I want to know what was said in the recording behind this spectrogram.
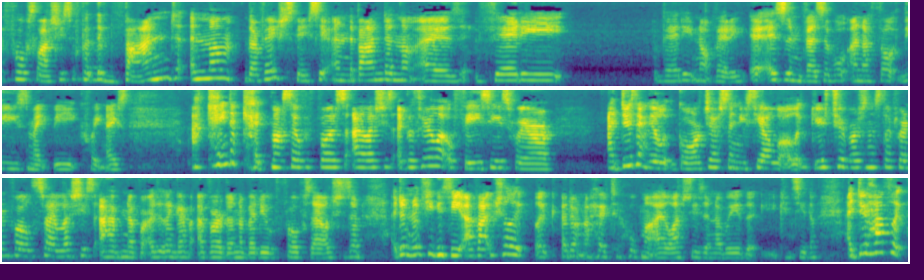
false lashes, but the band in them they're very spacey, and the band in them is very, very not very. It is invisible, and I thought these might be quite nice. I kind of kid myself with false eyelashes. I go through little phases where I do think they look gorgeous, and you see a lot of like YouTubers and stuff wearing false eyelashes. I have never, I don't think I've ever done a video with false eyelashes on. I don't know if you can see. I've actually like, I don't know how to hold my eyelashes in a way that you can see them. I do have like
